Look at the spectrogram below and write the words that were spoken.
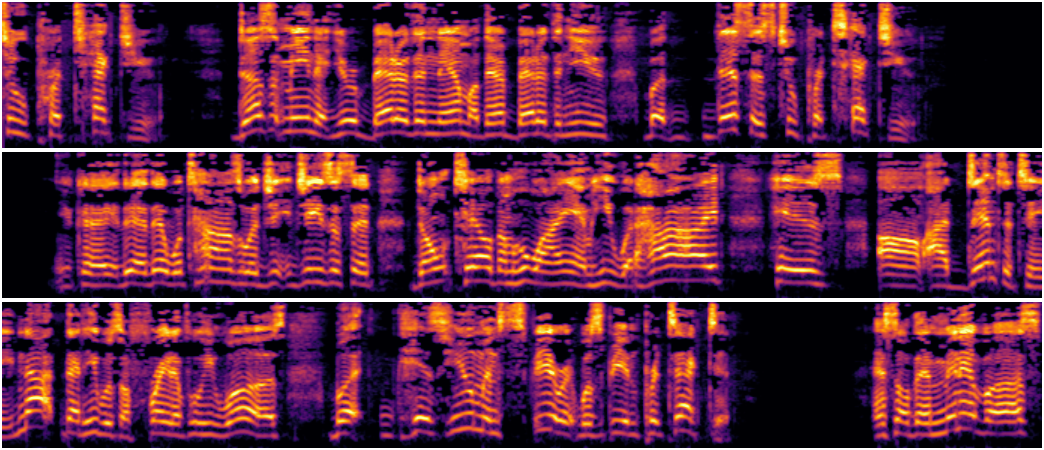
to protect you. Doesn't mean that you're better than them or they're better than you, but this is to protect you. Okay, there, there were times where G- Jesus said, don't tell them who I am. He would hide his um, identity, not that he was afraid of who he was, but his human spirit was being protected. And so there are many of us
